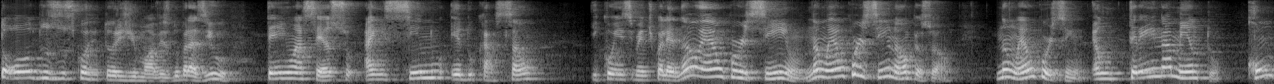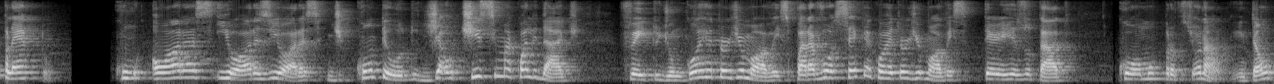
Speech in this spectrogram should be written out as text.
todos os corretores de imóveis do Brasil tenham acesso a ensino, educação e conhecimento de qualidade. Não é um cursinho, não é um cursinho não, pessoal. Não é um cursinho, é um treinamento completo com horas e horas e horas de conteúdo de altíssima qualidade feito de um corretor de imóveis para você que é corretor de imóveis ter resultado como profissional. Então,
